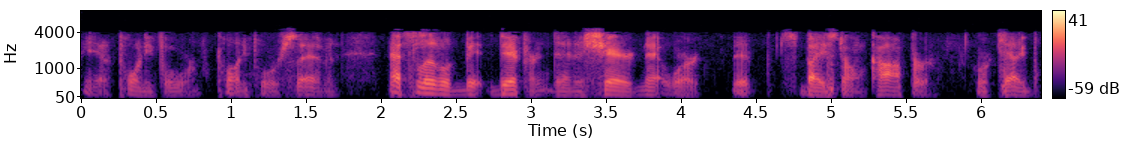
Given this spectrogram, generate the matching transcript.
you know, 24, 24 7. That's a little bit different than a shared network that's based on copper or cable.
